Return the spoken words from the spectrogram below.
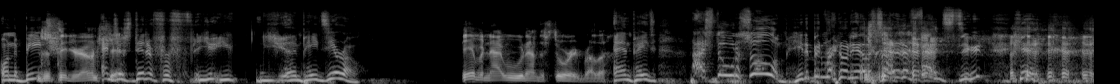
on the beach Just did your own and shit. just did it for f- you, you, you and paid zero yeah, but now we wouldn't have the story, brother. and paid. I still would have sold him. He'd have been right on the other side of the fence, dude. Yeah.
